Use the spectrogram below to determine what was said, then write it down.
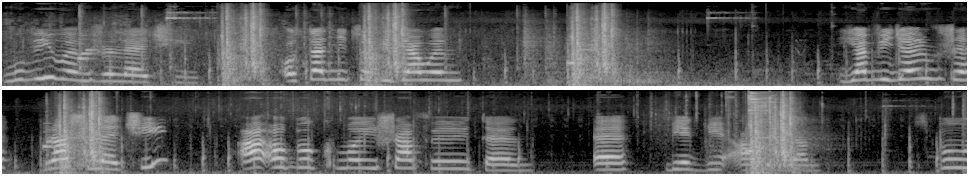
Mówiłem, że leci. Ostatnie co widziałem... Ja widziałem, że Rush leci, a obok mojej szafy ten... E, biegnie Adrian. Spół...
